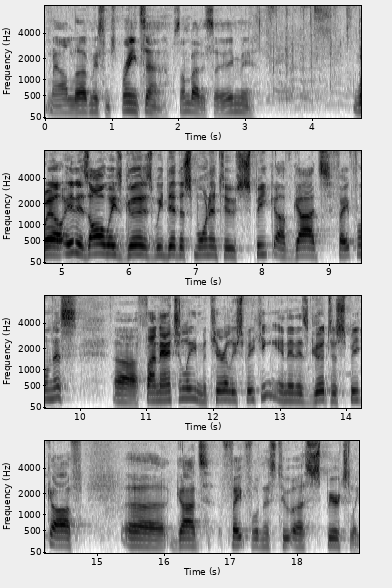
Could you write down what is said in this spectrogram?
man, I love me some springtime. Somebody say amen. Well, it is always good, as we did this morning, to speak of God's faithfulness uh, financially, materially speaking, and it is good to speak of uh, God's faithfulness to us spiritually.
